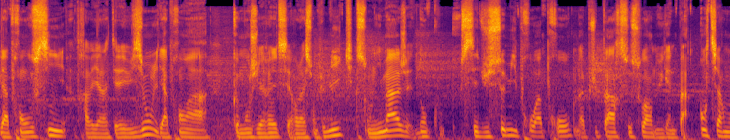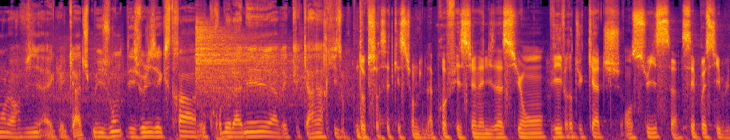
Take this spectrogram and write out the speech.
il apprend aussi à travailler à la télévision, il apprend à comment gérer ses relations publiques, son image. Donc c'est du semi-pro à pro. La plupart ce soir ne gagnent pas entièrement leur vie avec le catch, mais ils ont des jolis extras au cours de l'année avec les carrières qu'ils ont. Donc sur cette question de la professionnalisation, vivre du catch en Suisse, c'est possible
